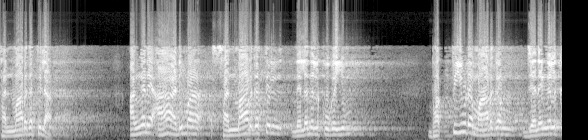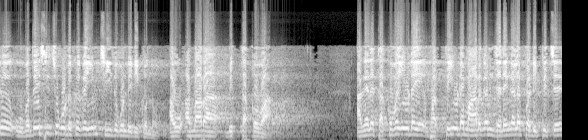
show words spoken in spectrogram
സന്മാർഗത്തിലാണ്. അങ്ങനെ ആ അടിമ സന്മാർഗത്തിൽ നിലനിൽക്കുകയും ഭക്തിയുടെ മാർഗം ജനങ്ങൾക്ക് ഉപദേശിച്ചു കൊടുക്കുകയും ചെയ്തുകൊണ്ടിരിക്കുന്നു. ഔ അമറ ബി തക്കുവ അങ്ങനെ തക്കുവയുടെ ഭക്തിയുടെ മാർഗം ജനങ്ങളെ പഠിപ്പിച്ച്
